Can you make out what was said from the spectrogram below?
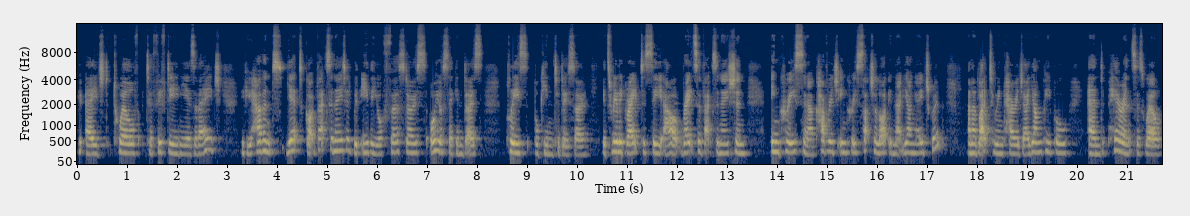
who aged 12 to 15 years of age. If you haven't yet got vaccinated with either your first dose or your second dose, please book in to do so. It's really great to see our rates of vaccination increase and our coverage increase such a lot in that young age group. And I'd like to encourage our young people and parents as well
